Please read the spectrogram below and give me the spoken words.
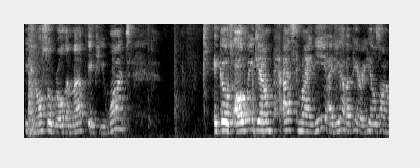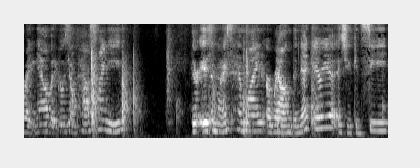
You can also roll them up if you want. It goes all the way down past my knee. I do have a pair of heels on right now, but it goes down past my knee. There is a nice hemline around the neck area, as you can see.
